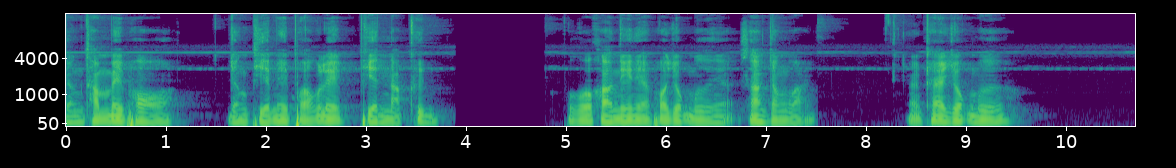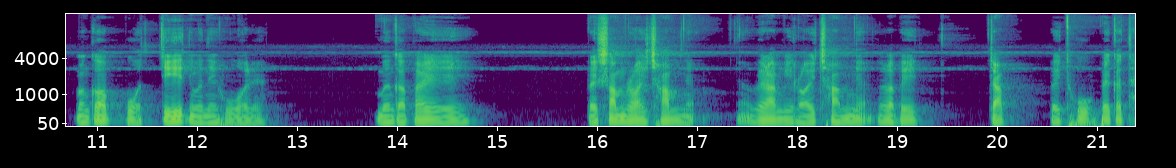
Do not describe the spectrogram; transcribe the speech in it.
ยังทำไม่พอ ยังเพียรไม่พอก็เลยเพียรหนักขึ้นปรากฏคราวนี้เนี่ยพอยกมือเนี่ยสร้างจังหวะแค่ยกมือ มันก็ปวดจี๊ดไว้ในหัวเลย เหมือนกับไป ไปซ้ำรอยช้ำเนี่ย เวลามีรอยช้ำเนี่ยแล้วไปจับไปถูกไปกระแท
